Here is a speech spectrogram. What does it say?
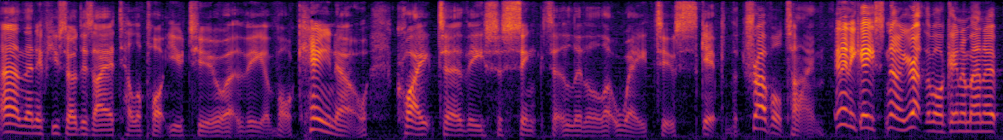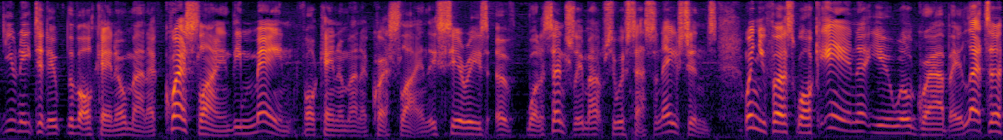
and then if you so desire, teleport you to the volcano. Quite uh, the succinct little way to skip the travel time. In any case, now you're at the Volcano Manor, you need to do the Volcano Manor questline, the main Volcano Manor questline, the series of what essentially amounts to assassinations. When you first walk in, you will grab a letter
